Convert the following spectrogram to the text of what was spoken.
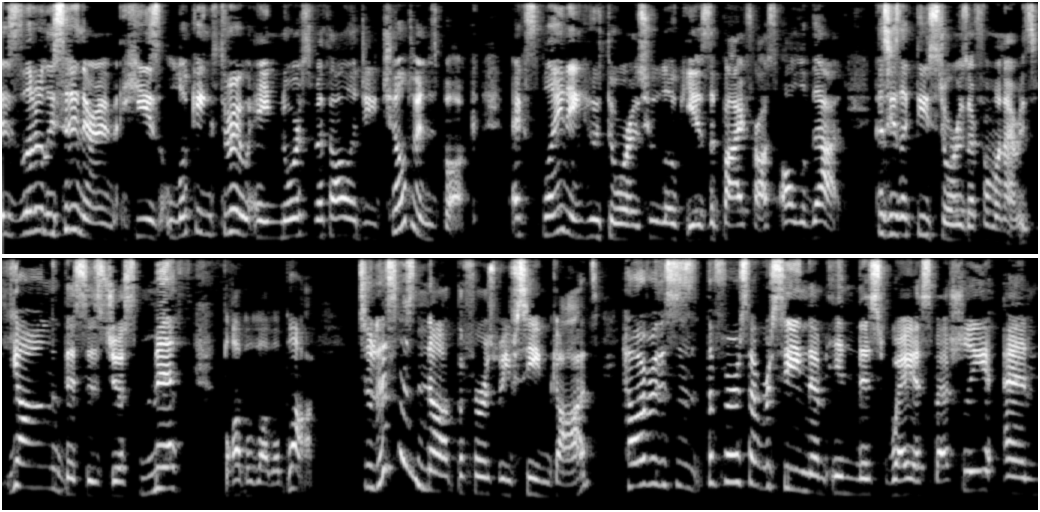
is literally sitting there and he's looking through a Norse mythology children's book explaining who Thor is, who Loki is, the Bifrost, all of that. Because he's like, these stories are from when I was young, this is just myth, blah, blah, blah, blah, blah. So this is not the first we've seen gods. However, this is the first that we're seeing them in this way, especially. And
